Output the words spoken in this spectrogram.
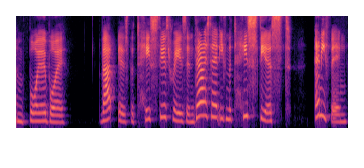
And boy, oh boy, that is the tastiest raisin, dare I say it, even the tastiest anything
